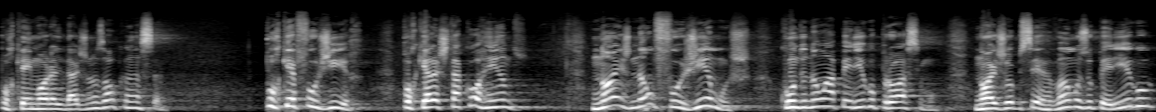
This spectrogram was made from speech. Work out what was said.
Porque a imoralidade nos alcança. Por que fugir? Porque ela está correndo. Nós não fugimos quando não há perigo próximo. Nós observamos o perigo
